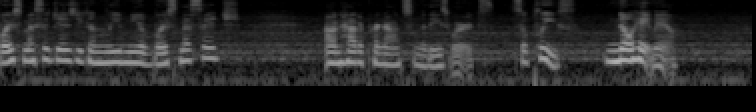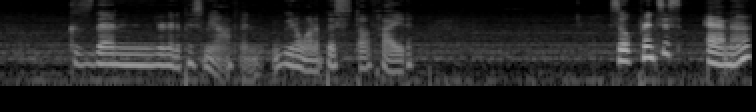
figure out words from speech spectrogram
voice messages. You can leave me a voice message on how to pronounce some of these words. So please, no hate mail. Because then you're going to piss me off, and we don't want to piss off Hyde. So, Princess Anna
